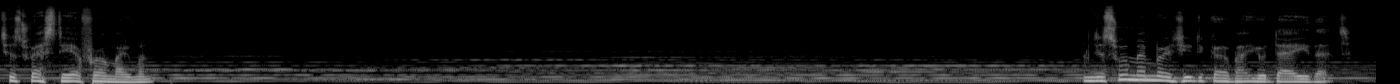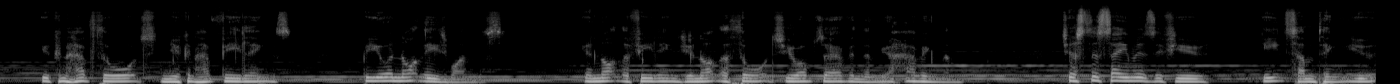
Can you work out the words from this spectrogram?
Just rest here for a moment. And just remember as you go about your day that you can have thoughts and you can have feelings, but you are not these ones. You're not the feelings, you're not the thoughts, you're observing them, you're having them. Just the same as if you eat something, you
